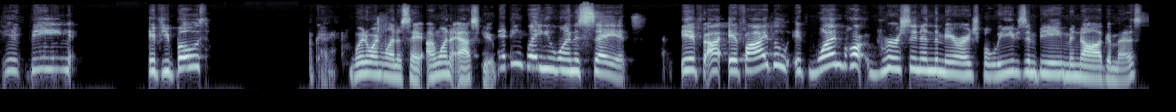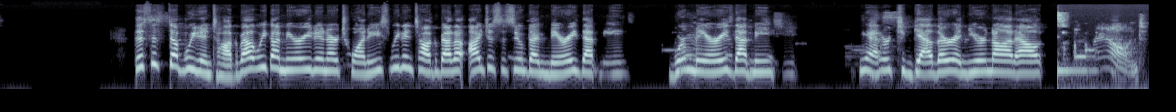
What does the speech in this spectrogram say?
it being if you both okay, what do I want to say? I want to ask you. Any way you want to say it if I, if I if one person in the marriage believes in being monogamous, this is stuff we didn't talk about. We got married in our twenties. We didn't talk about it. I just assumed I'm married. That means we're married. That means yes. you're together and you're not out around.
